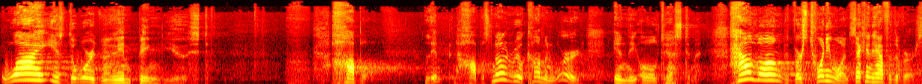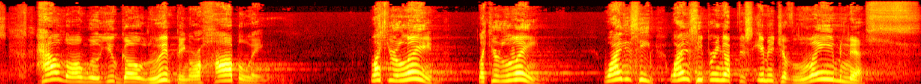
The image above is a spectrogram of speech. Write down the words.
Why is the word limping used? Hobble, limp and hobble. It's not a real common word in the Old Testament. How long, verse 21, second half of the verse, how long will you go limping or hobbling? Like you're lame, like you're lame. Why does he, why does he bring up this image of lameness?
